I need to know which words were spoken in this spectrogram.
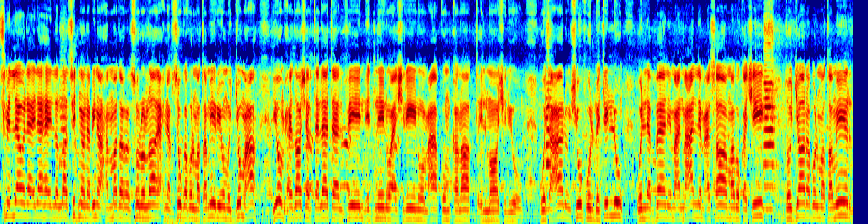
بسم الله ولا إله إلا الله. سيدنا نبينا محمد رسول الله. إحنا في سوق أبو المطامير يوم الجمعة يوم 11 3 2022 ومعاكم قناة المواشي اليوم. وتعالوا نشوفوا البتلو واللباني مع المعلم عصام أبو كشيك تجار أبو المطامير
